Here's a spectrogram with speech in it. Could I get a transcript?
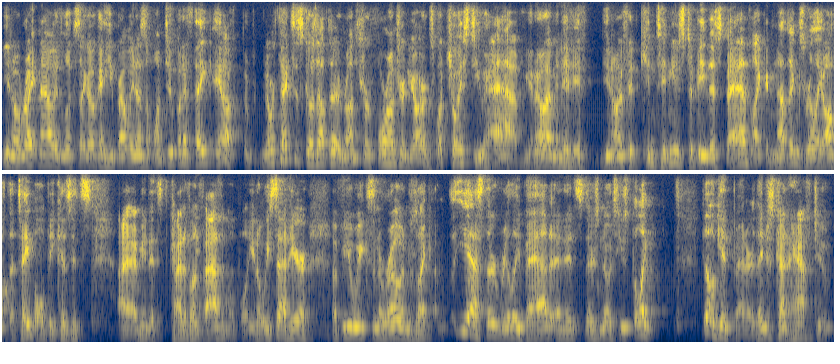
you know, right now it looks like okay, he probably doesn't want to, but if they, yeah, if North Texas goes out there and runs for 400 yards, what choice do you have? You know, I mean, if, if you know if it continues to be this bad, like nothing's really off the table because it's, I, I mean, it's kind of unfathomable. You know, we sat here a few weeks in a row and was like, yes, they're really bad, and it's there's no excuse, but like they'll get better. They just kind of have to.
